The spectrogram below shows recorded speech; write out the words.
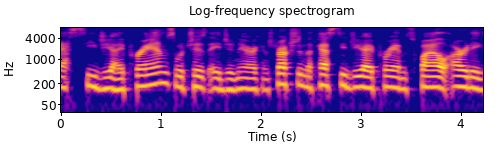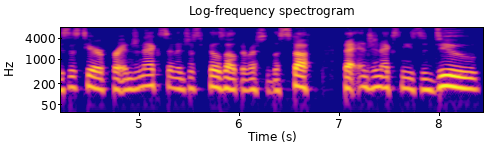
fastCGI params, which is a generic instruction. The fastCGI params file already exists here for Nginx, and it just fills out the rest of the stuff that Nginx needs to do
